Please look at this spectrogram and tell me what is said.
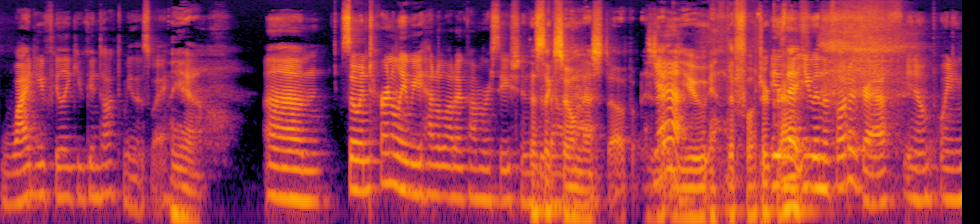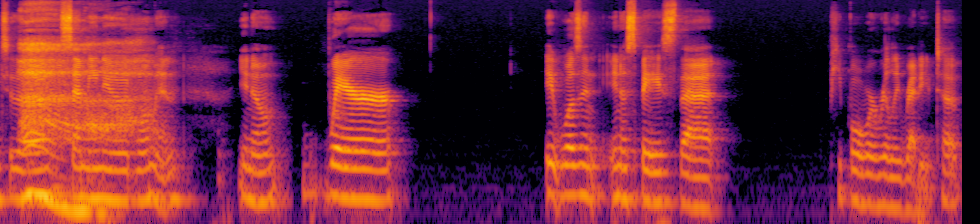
why do you feel like you can talk to me this way? Yeah. Um, so internally, we had a lot of conversations. That's like so that. messed up. Is Yeah. that you in the photograph? Is that you in the photograph? You know, pointing to the semi-nude woman. You know, where it wasn't in a space that people were really ready to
